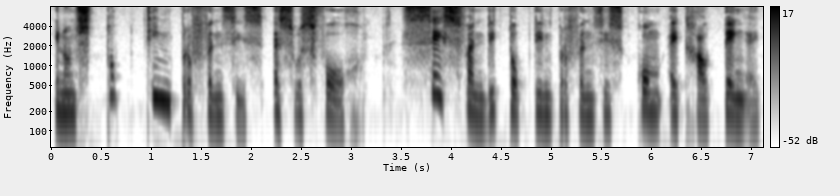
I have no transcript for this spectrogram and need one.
En ons top 10 provinsies is soos volg. 6 van die top 10 provinsies kom uit Gauteng uit.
